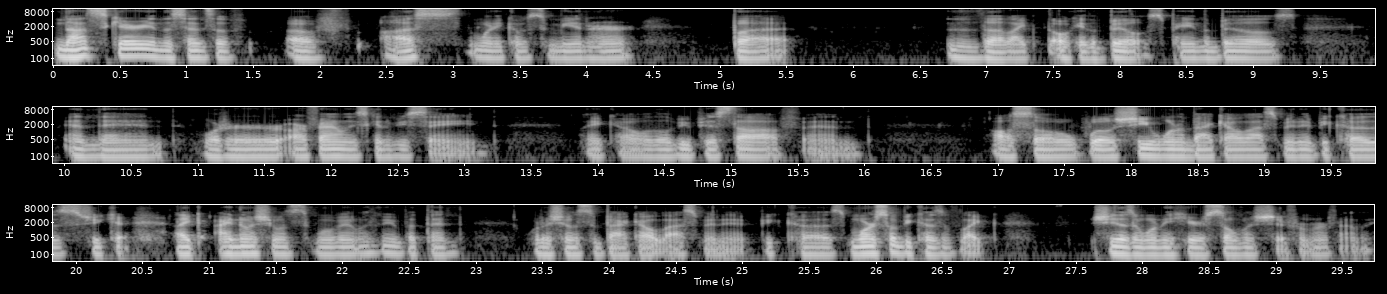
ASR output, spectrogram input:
not scary in the sense of of us when it comes to me and her but the like okay the bills paying the bills and then what are our families going to be saying? Like oh they'll be pissed off and also will she want to back out last minute because she care like i know she wants to move in with me but then what if she wants to back out last minute because more so because of like she doesn't want to hear so much shit from her family.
